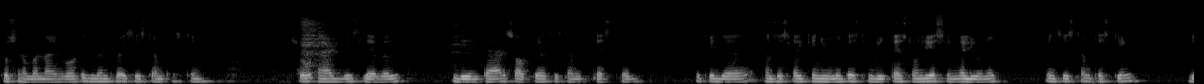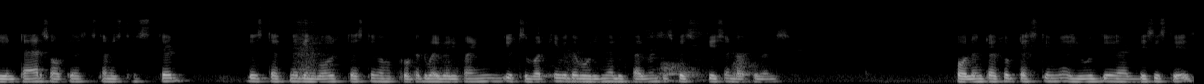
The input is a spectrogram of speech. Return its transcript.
Question number 9 what is meant by system testing? So at this level the entire software system is tested. Okay there and just like in unit testing we test only a single unit. In system testing the entire software system is tested this technique involves testing of a product by verifying its working with the original requirements specification documents. Following types of testing are used at this stage.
